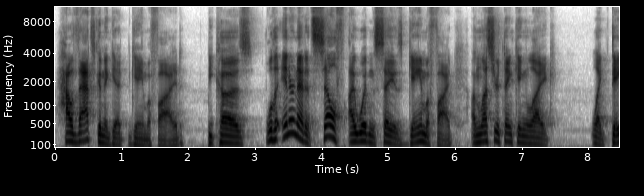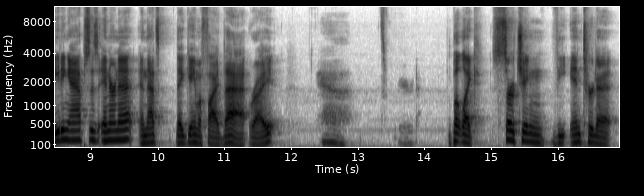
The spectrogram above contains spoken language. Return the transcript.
how that's going to get gamified because well the internet itself I wouldn't say is gamified unless you're thinking like like dating apps is internet and that's they gamified that, right? Yeah. But like searching the internet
